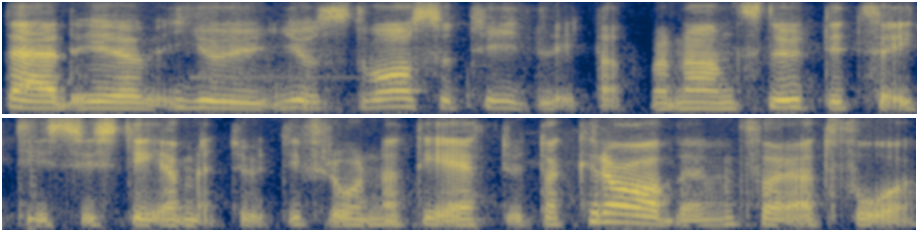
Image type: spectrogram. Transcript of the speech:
Där det ju just var så tydligt att man anslutit sig till systemet utifrån att det är ett av kraven för att få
